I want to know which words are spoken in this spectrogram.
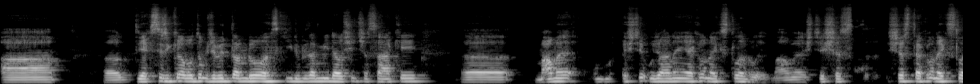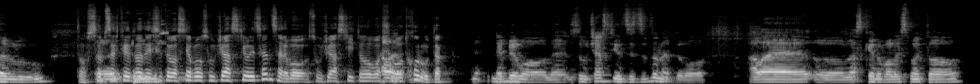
A uh, jak jsi říkal o tom, že by tam bylo hezký, kdyby tam mít další časáky, uh, máme ještě udělané jako next levely. Máme ještě šest, šest jako next levelů. To jsem se chtěl zeptat, jestli to vlastně bylo součástí licence nebo součástí toho vašeho odchodu. Tak... Ne, nebylo, ne, součástí licence to nebylo, ale uh, naskenovali jsme to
